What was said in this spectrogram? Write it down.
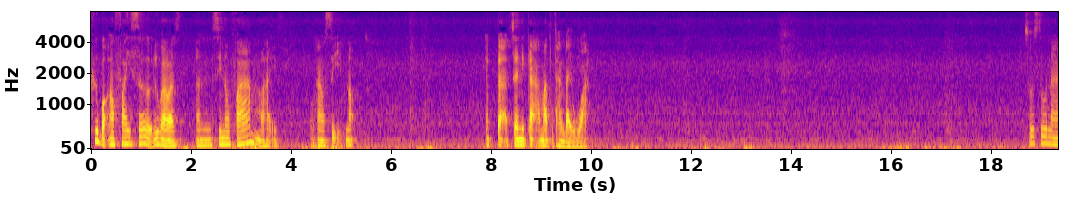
คือบอกเอาไฟเซอร์ หรือว่าอันซิโนฟาร์มมาให้พวกเฮาสีเนาะแต่เซนิกามาแต่ทางใดวะสู้ๆนะ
